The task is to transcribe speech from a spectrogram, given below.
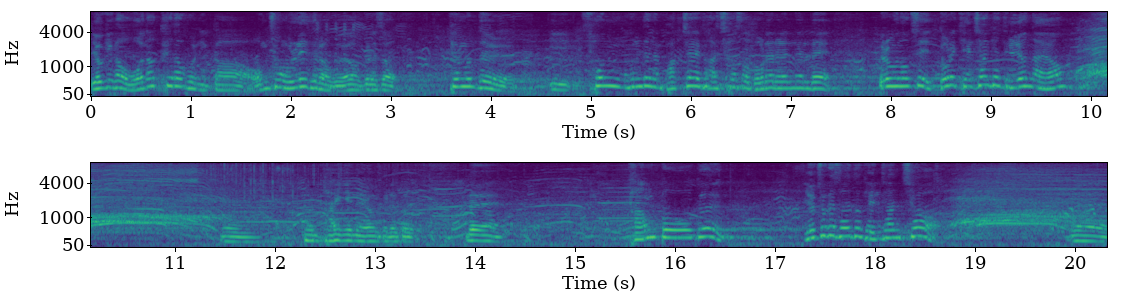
여기가 워낙 크다 보니까 엄청 울리더라고요. 그래서 팬분들 이 손 흔드는 박자에 맞춰서 노래를 했는데 여러분 혹시 노래 괜찮게 들렸나요? 네, 그럼 다행이네요. 그래도 네. 다음 곡은 이쪽에서 해도 괜찮죠? 네.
